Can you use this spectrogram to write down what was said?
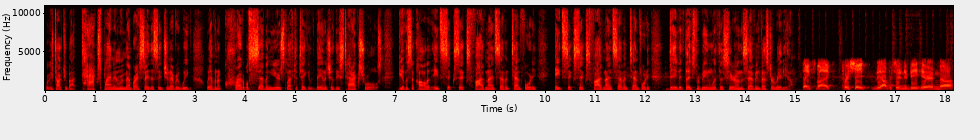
We're going to talk to you about tax planning. And remember, I say this each and every week. We have an incredible seven years left to take advantage of these tax rules. Give us a call at 866 597 1040. 866 597 1040. David, thanks for being with us here on the Savvy Investor Radio. Thanks, Mike. Appreciate the opportunity to be here and uh,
